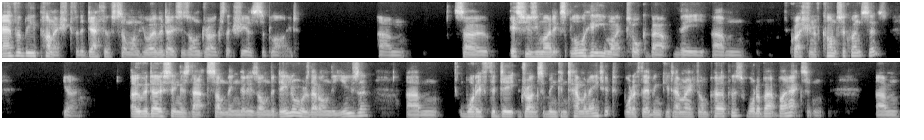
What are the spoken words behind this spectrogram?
ever be punished for the death of someone who overdoses on drugs that she has supplied? Um, so issues you might explore here, you might talk about the um, question of consequences. You know, overdosing, is that something that is on the dealer or is that on the user? Um, what if the drugs have been contaminated? What if they've been contaminated on purpose? What about by accident? Um,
